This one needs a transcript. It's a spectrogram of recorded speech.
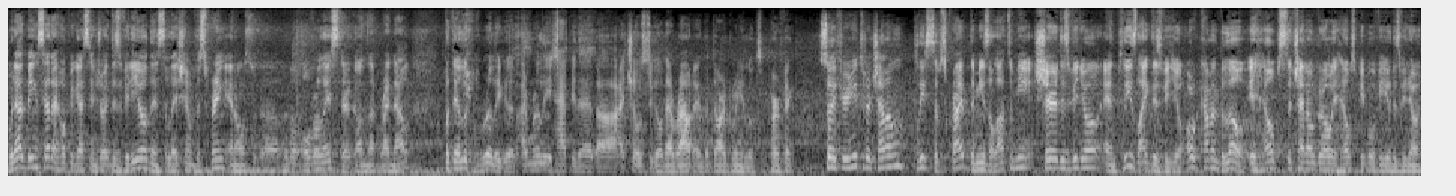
With that being said, I hope you guys enjoyed this video, the installation of the spring and also the little overlays. They're gone right now, but they look really good. I'm really happy that uh, I chose to go that route and the dark green looks perfect. So if you're new to the channel, please subscribe. That means a lot to me. Share this video and please like this video or comment below. It helps the channel grow. It helps people view this video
